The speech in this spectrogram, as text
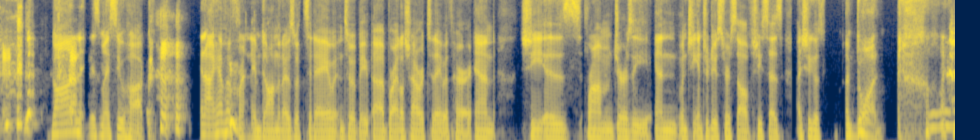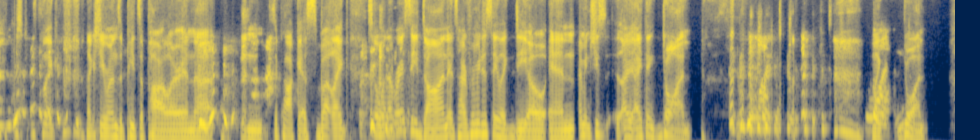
And Dawn is my Sue Hawk. And I have a friend named Dawn that I was with today. I went into a ba- uh, bridal shower today with her, and she is from Jersey. And when she introduced herself, she says, uh, "She goes, I'm Dawn." She's like, like she runs a pizza parlor in uh, in Secaucus. But like, so whenever I see Dawn, it's hard for me to say like D O N. I mean, she's I, I think Dawn, like Dawn.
